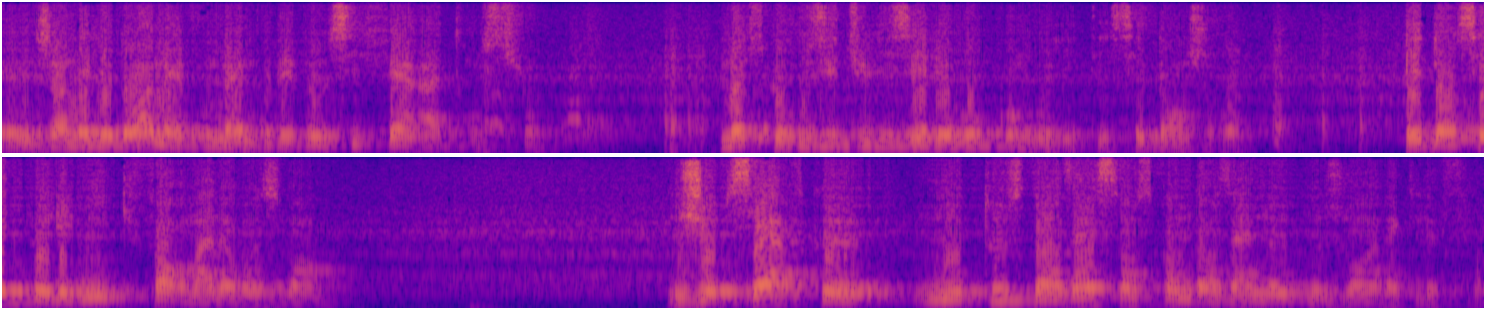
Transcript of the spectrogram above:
euh, j'en ai le droit, mais vous-même, vous devez aussi faire attention lorsque vous utilisez le mot congolité. C'est dangereux. Et dans cette polémique, fort malheureusement, j'observe que nous tous, dans un sens comme dans un autre, nous jouons avec le feu.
